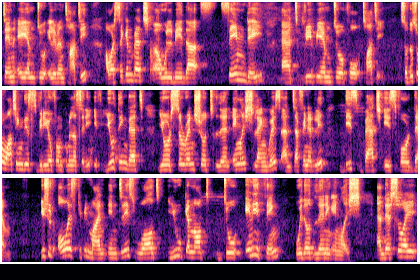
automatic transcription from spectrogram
10 a.m. to 11:30. Our second batch uh, will be the same day at 3 p.m. to 4:30. So those who are watching this video from Kumila City, if you think that your children should learn English language, and definitely this batch is for them. You should always keep in mind in today's world, you cannot do anything without learning English, and that's why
